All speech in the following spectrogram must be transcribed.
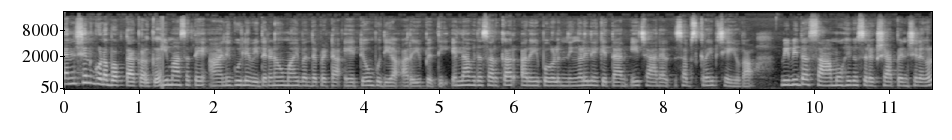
പെൻഷൻ ഗുണഭോക്താക്കൾക്ക് ഈ മാസത്തെ ആനുകൂല്യ വിതരണവുമായി ബന്ധപ്പെട്ട ഏറ്റവും പുതിയ അറിയിപ്പെത്തി. എല്ലാവിധ സർക്കാർ അറിയിപ്പുകളും നിങ്ങളിലേക്ക് എത്താൻ ഈ ചാനൽ സബ്സ്ക്രൈബ് ചെയ്യുക. വിവിധ സാമൂഹിക സുരക്ഷാ പെൻഷനുകൾ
